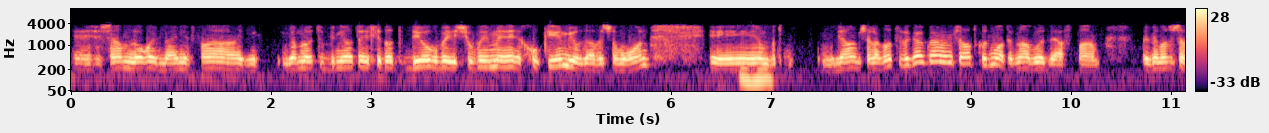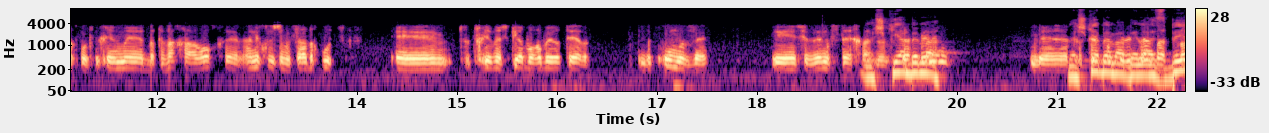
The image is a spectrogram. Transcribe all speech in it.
ששם לא רואים בעין יפה גם לא את בניות היחידות דיור ביישובים חוקיים ביהודה ושומרון. גם הממשלה הזאת וגם גם הממשלות קודמות, הם לא עברו את זה אף פעם. וזה משהו שאנחנו צריכים בטווח הארוך, אני חושב שמשרד החוץ צריכים להשקיע בו הרבה יותר בתחום הזה, שזה נושא אחד. להשקיע במה? להשקיע במה? בלהסביר?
